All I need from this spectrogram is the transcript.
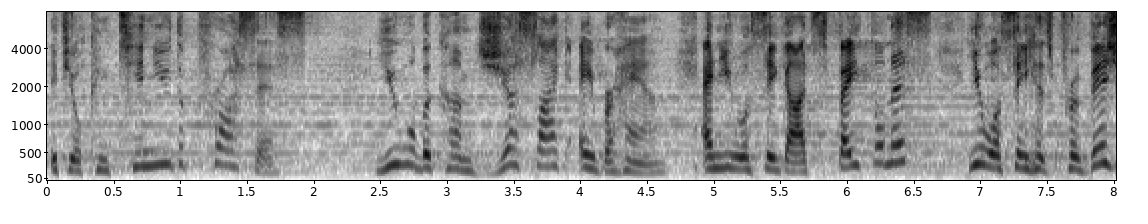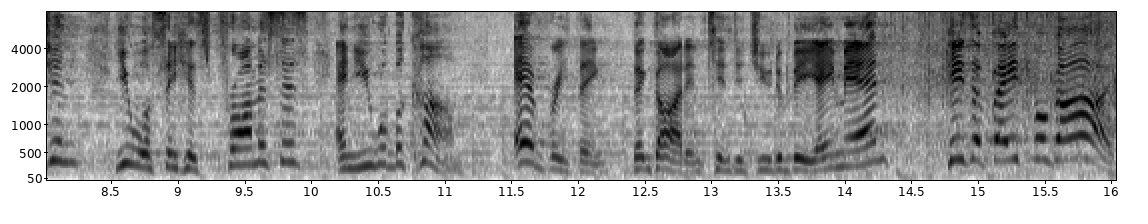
if you'll continue the process, you will become just like Abraham and you will see God's faithfulness, you will see his provision, you will see his promises, and you will become everything that God intended you to be. Amen? He's a faithful God.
